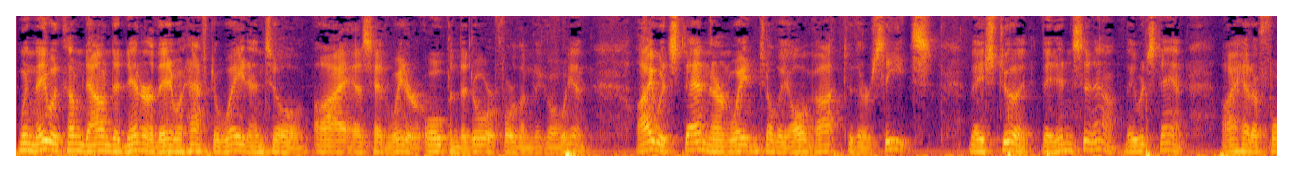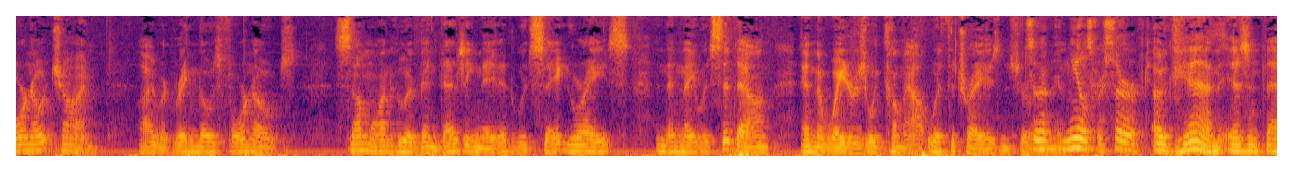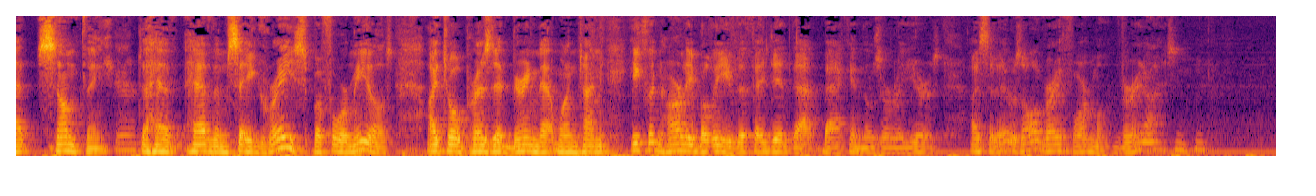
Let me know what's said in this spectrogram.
When they would come down to dinner, they would have to wait until I, as head waiter, opened the door for them to go in. I would stand there and wait until they all got to their seats. They stood. They didn't sit down. They would stand. I had a four note chime. I would ring those four notes. Someone who had been designated would say grace, and then they would sit down, and the waiters would come out with the trays and serve. So the meals were served. Again, isn't that something Sure. to have have them say grace before meals? I told President Beering that one time. He couldn't hardly believe that they did that back in those early years. I said it was all very formal, very nice.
